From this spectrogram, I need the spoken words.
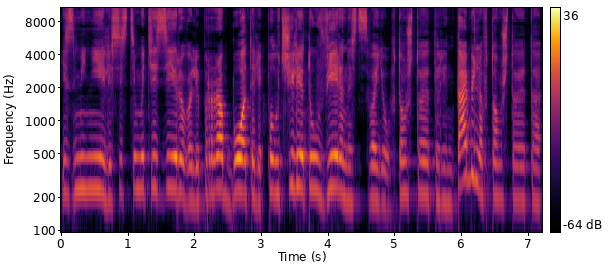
изменили, систематизировали, проработали, получили эту уверенность свою в том, что это рентабельно, в том, что это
